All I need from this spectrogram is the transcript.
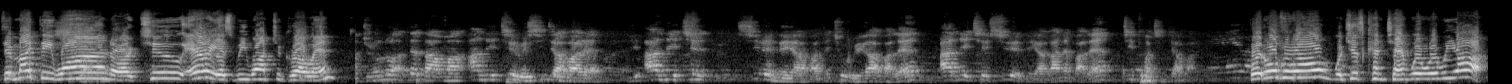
There might be one or two areas we want to grow in. But overall, we're just content with where we are.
